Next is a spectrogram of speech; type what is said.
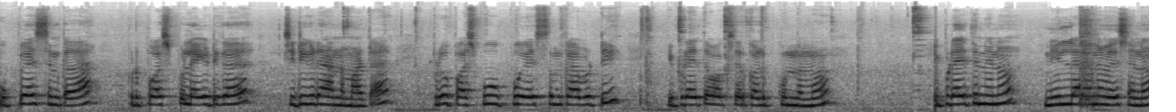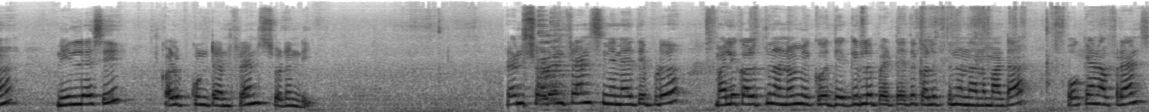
ఉప్పు వేస్తాను కదా. ఇప్పుడు పసుపు లైట్గా చిటికిడే అన్నమాట. ఇప్పుడు పసుపు ఉప్పు వేస్తాం కాబట్టి ఇప్పుడైతే ఒకసారి కలుపుకుందాము. ఇప్పుడైతే నేను నీళ్ళైనా వేసాను. నీళ్ళు వేసి కలుపుకుంటాను ఫ్రెండ్స్ చూడండి. ఫ్రెండ్స్ చూడండి ఫ్రెండ్స్ నేనైతే ఇప్పుడు మళ్ళీ కలుపుతున్నాను. మీకు దగ్గరలో పెట్టి అయితే కలుపుతున్నాను అన్నమాట. ఓకేనా ఫ్రెండ్స్?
